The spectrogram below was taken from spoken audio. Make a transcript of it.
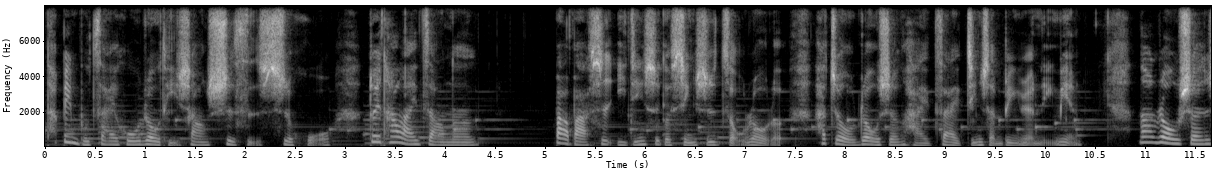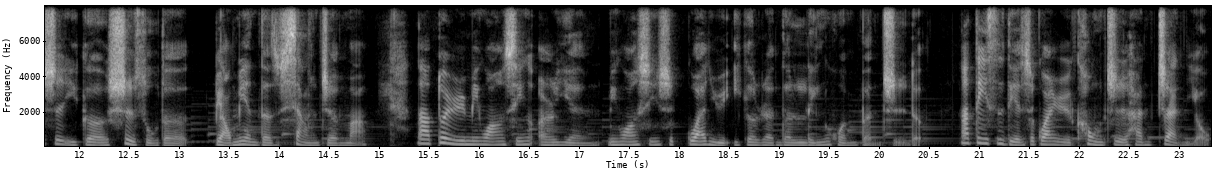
他并不在乎肉体上是死是活，对他来讲呢，爸爸是已经是个行尸走肉了，他只有肉身还在精神病院里面。那肉身是一个世俗的表面的象征嘛？那对于冥王星而言，冥王星是关于一个人的灵魂本质的。那第四点是关于控制和占有。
